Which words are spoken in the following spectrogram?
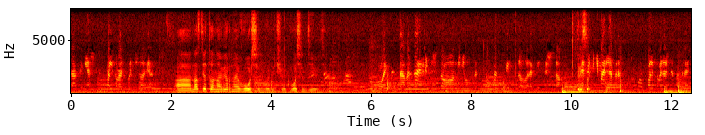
да, конечно. Сколько вас будет человек? А, нас где-то, наверное, 8 будет человек, 8-9. Ой, да, вы знаете, что минимум это 300 долларов, если что. 300 Это минимальная сумма, сколько вы должны потратить.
